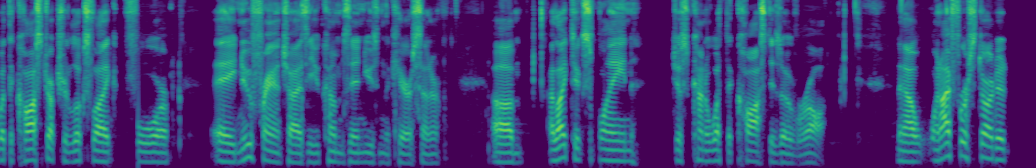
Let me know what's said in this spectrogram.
what the cost structure looks like for a new franchisee who comes in using the care center, um, I like to explain just kind of what the cost is overall. Now, when I first started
